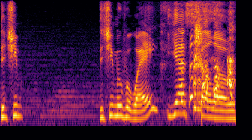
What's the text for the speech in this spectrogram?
Did she did she move away? Yes, fellow.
